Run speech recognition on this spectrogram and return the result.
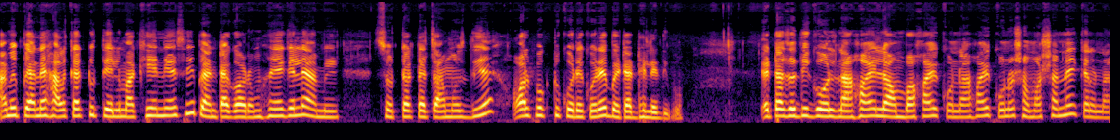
আমি প্যানে হালকা একটু তেল মাখিয়ে নিয়েছি, প্যানটা গরম হয়ে গেলে আমি ছোট্ট একটা চামচ দিয়ে অল্প একটু করে করে বেটার ঢেলে দিব। এটা যদি গোল না হয়, লম্বা হয়, কোনা হয়, কোনো সমস্যা নেই, কেননা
